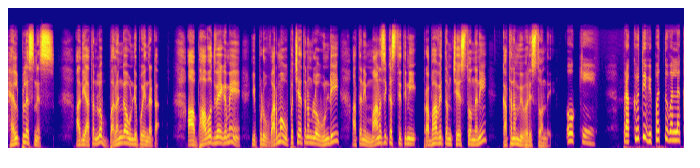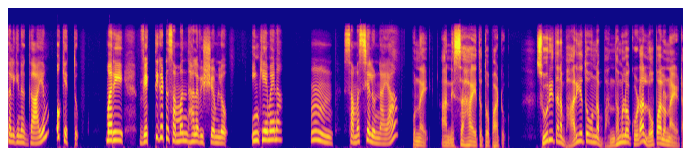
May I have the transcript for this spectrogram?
హెల్ప్లెస్నెస్ అది అతనిలో బలంగా ఉండిపోయిందట. ఆ భావోద్వేగమే ఇప్పుడు వర్మ ఉపచేతనంలో ఉండి అతని మానసిక స్థితిని ప్రభావితం చేస్తోందని కథనం వివరిస్తోంది. ఓకే. ప్రకృతి విపత్తు వల్ల కలిగిన గాయం ఒకెత్తు. మరి వ్యక్తిగత సంబంధాల విషయంలో ఇంకేమైనా? సమస్యలున్నాయా? ఉన్నాయి. ఆ నిస్సహాయతతో పాటు. సూరి తన భార్యతో ఉన్న బంధంలో కూడా లోపాలున్నాయట.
